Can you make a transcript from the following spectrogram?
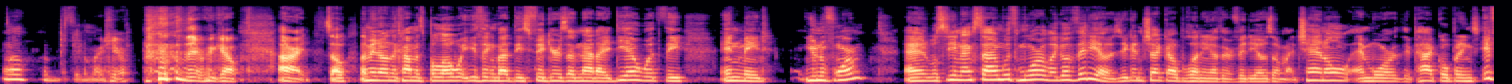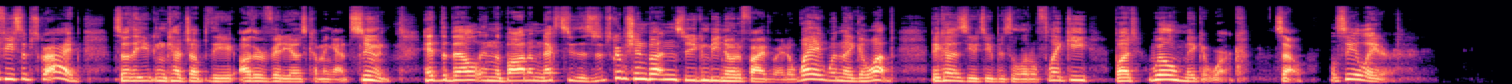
well, I'll fit them right here. there we go. All right, so let me know in the comments below what you think about these figures and that idea with the inmate uniform. And we'll see you next time with more LEGO videos. You can check out plenty other videos on my channel and more of the pack openings if you subscribe so that you can catch up the other videos coming out soon. Hit the bell in the bottom next to the subscription button so you can be notified right away when they go up because YouTube is a little flaky, but we'll make it work. So, we'll see you later.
